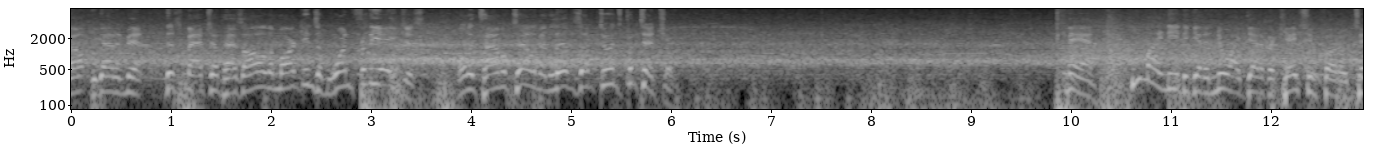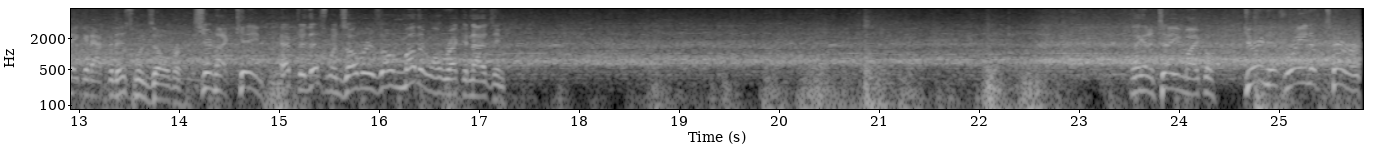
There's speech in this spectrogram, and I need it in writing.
Well, you got to admit, this matchup has all the markings of one for the ages. Only time will tell if it lives up to its potential. Man, he might need to get a new identification photo taken after this one's over. You're not kidding. After this one's over, his own mother won't recognize him. I got to tell you, Michael, during his reign of terror,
